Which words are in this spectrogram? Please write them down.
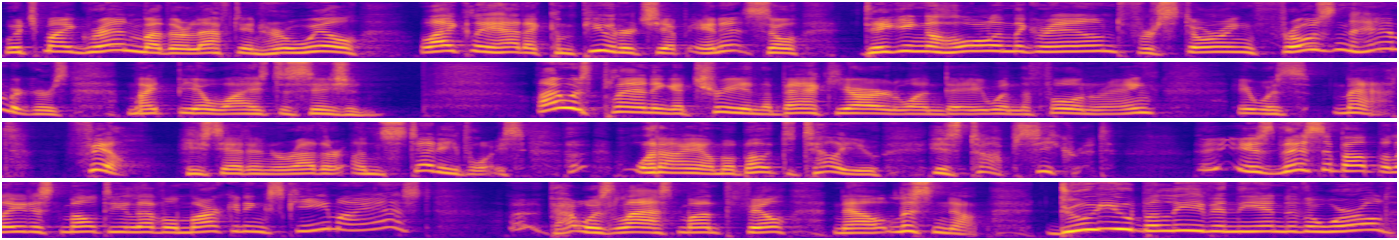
which my grandmother left in her will, likely had a computer chip in it, so digging a hole in the ground for storing frozen hamburgers might be a wise decision. I was planting a tree in the backyard one day when the phone rang. It was Matt. Phil, he said in a rather unsteady voice, what I am about to tell you is top secret. Is this about the latest multi level marketing scheme? I asked. That was last month, Phil. Now listen up. Do you believe in the end of the world?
